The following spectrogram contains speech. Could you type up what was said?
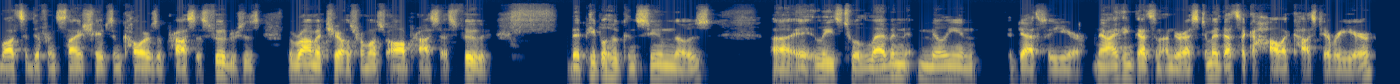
lots of different size, shapes, and colors of processed food, which is the raw materials for almost all processed food, that people who consume those, uh, it leads to 11 million deaths a year. Now, I think that's an underestimate. That's like a Holocaust every year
